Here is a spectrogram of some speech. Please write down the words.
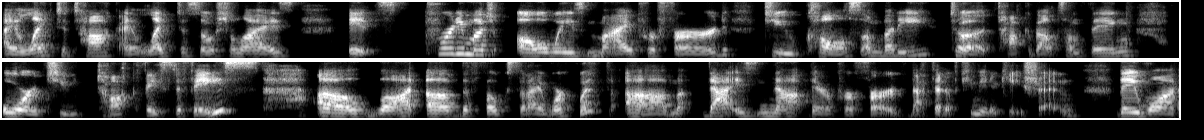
I like to talk. I like to socialize. It's pretty much always my preferred to call somebody to talk about something or to talk face to face. A lot of the folks that I work with, um, that is not their preferred method of communication. They want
